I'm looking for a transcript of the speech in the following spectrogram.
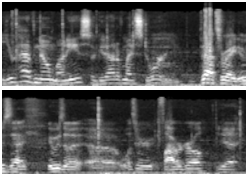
You have no money, so get out of my store. That's right. It was that. It was a. Uh, what's her flower girl? yeah.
